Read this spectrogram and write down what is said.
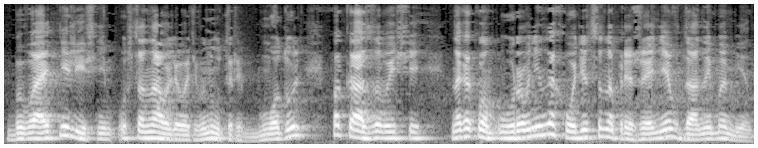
бывает не лишним устанавливать внутрь модуль, показывающий, на каком уровне находится напряжение в данный момент.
